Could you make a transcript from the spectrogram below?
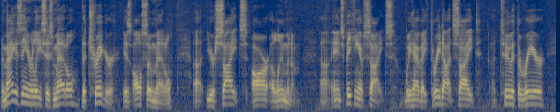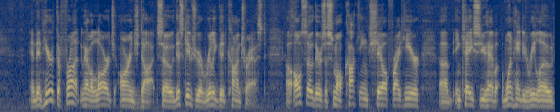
The magazine release is metal. The trigger is also metal. Uh, your sights are aluminum. Uh, and speaking of sights, we have a three dot sight, two at the rear, and then here at the front you have a large orange dot. So this gives you a really good contrast. Uh, also there's a small cocking shelf right here uh, in case you have a one-handed reload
